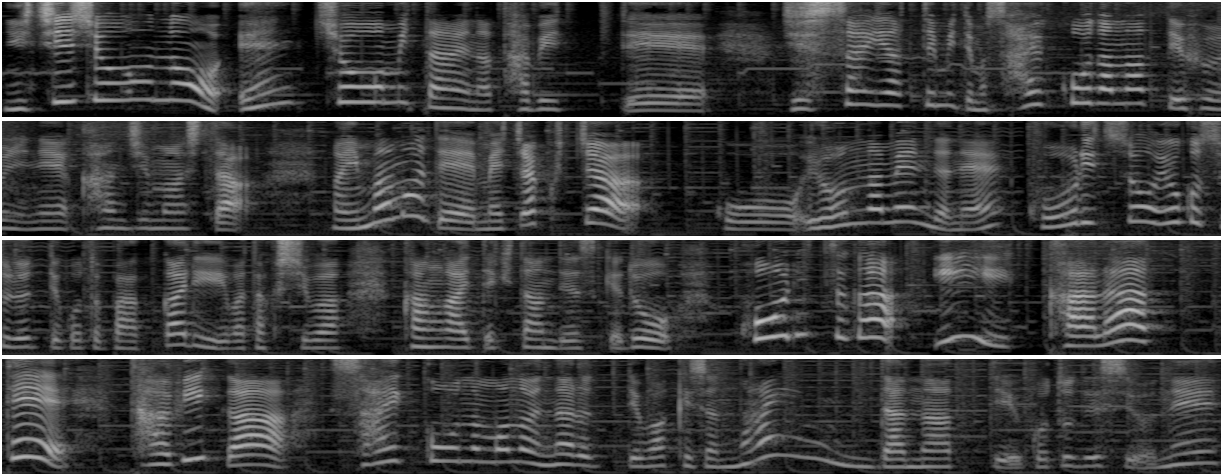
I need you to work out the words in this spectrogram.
日常の延長みたいな旅って実際やってみても最高だなっていう風にね感じました、まあ、今までめちゃくちゃこういろんな面でね効率を良くするってことばっかり私は考えてきたんですけど効率がいいからって旅が最高のものになるってわけじゃないんだなっていうことですよね。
